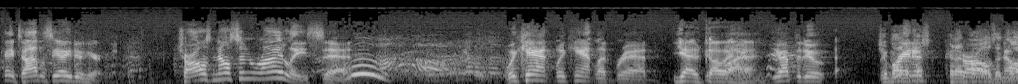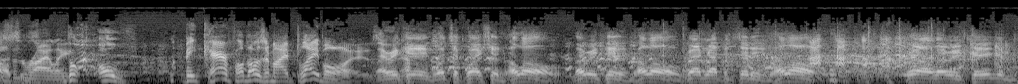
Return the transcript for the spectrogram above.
Okay, Todd, let's see how you do here. Charles Nelson Reilly said. We can't, we can't let Brad. Yeah, go ahead. You have to do the Do you mind if I- greatest borrow Charles the Nelson glasses? Reilly. Don't- oh, Be careful, those are my playboys. Larry King, what's the question? Hello. Larry King, hello. Grand Rapids City, hello. yeah, Larry King and...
